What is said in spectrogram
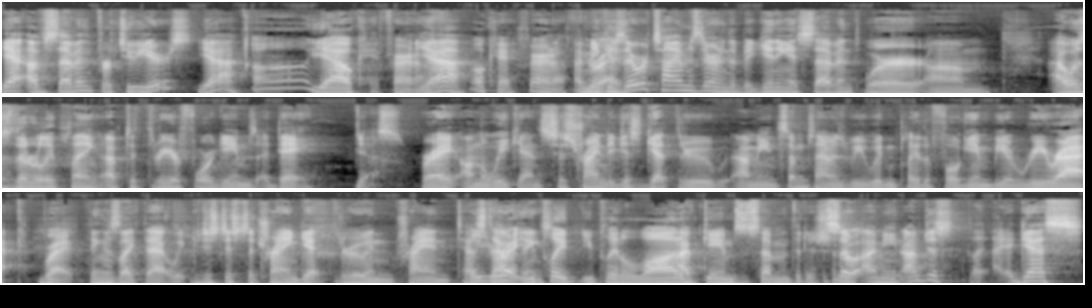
yeah of seventh for two years. Yeah. Oh, yeah. Okay, fair enough. Yeah. Okay, fair enough. I mean, because there were times there in the beginning of seventh where um, I was literally playing up to three or four games a day yes, right on the weekends just trying to just get through i mean sometimes we wouldn't play the full game be a re-rack Right. things like that we, just just to try and get through and try and test you're out right. You played. You played a lot of I- games of seventh edition. so i mean i'm just i guess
